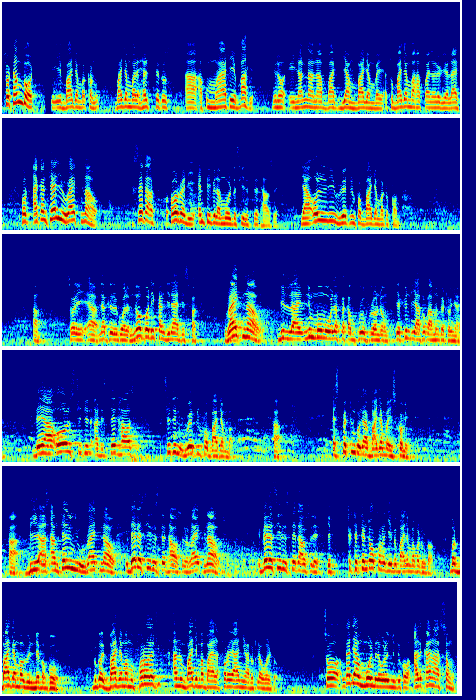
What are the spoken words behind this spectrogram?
so thank god e bajamba kanu bajamba health status uh, akumate bake you know inanna na bajam bajamba so bajamba have finally realized but i can tell you right now state house already mpp la mol be seen state house they are only waiting for bajamba to come um, sorry, uh, not to go them. Nobody can deny this fact. Right now, billahi, ni momo left a come proof Tonya. They are all sitting at the state house, sitting waiting for Bajamba. Ha. Expecting that Bajamba is coming. Ha. Be as I'm telling you right now, see in state house right now, see in state house, le, tento kono jebe Bajamba batunga. But Bajamba will never go. Because Bajamba mu forolati anu Bajamba bayala foro ya nyi abetula wolto. So ngadi am mol mi le wala nyunti ko alkana song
